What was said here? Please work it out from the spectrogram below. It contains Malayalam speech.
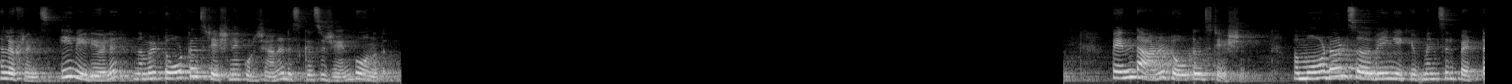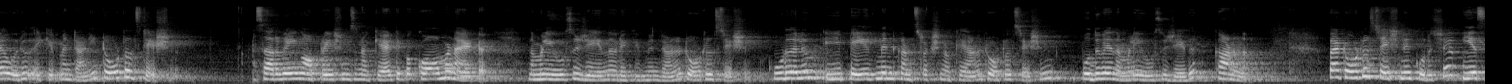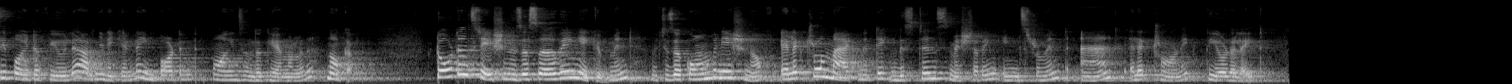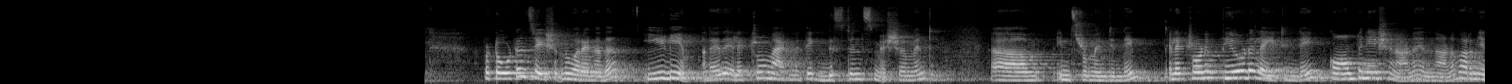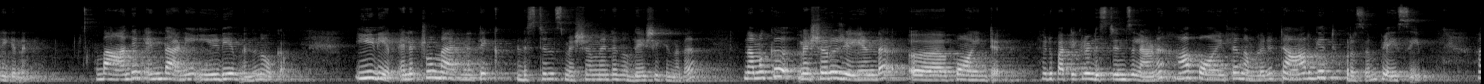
ഹലോ ഫ്രണ്ട്സ് ഈ വീഡിയോയിൽ നമ്മൾ ടോട്ടൽ സ്റ്റേഷനെ കുറിച്ചാണ് ഡിസ്കസ് ചെയ്യാൻ പോകുന്നത്. അപ്പോൾ എന്താണ് ടോട്ടൽ സ്റ്റേഷൻ അപ്പോൾ മോഡേൺ സർവേയിങ് എക്യുപ്മെന്റ്സിൽ പെട്ട ഒരു എക്യുപ്മെന്റ് ആണ് ഈ ടോട്ടൽ സ്റ്റേഷൻ സർവേയിങ് ഓപ്പറേഷൻസിനൊക്കെ ആയിട്ട് ഇപ്പോൾ കോമൺ ആയിട്ട് നമ്മൾ യൂസ് ചെയ്യുന്ന ഒരു എക്യുപ്മെന്റ് ആണ് ടോട്ടൽ സ്റ്റേഷൻ കൂടുതലും ഈ പേവ്മെന്റ് കൺസ്ട്രക്ഷൻ ഒക്കെയാണ് ടോട്ടൽ സ്റ്റേഷൻ പൊതുവേ നമ്മൾ യൂസ് ചെയ്ത് കാണുന്നത്. അപ്പോൾ ആ ടോട്ടൽ സ്റ്റേഷനെ കുറിച്ച് P S C point of വ്യൂവിൽ അറിഞ്ഞിരിക്കേണ്ട ഇമ്പോർട്ടന്റ് പോയിന്റ്സ് എന്തൊക്കെയാണെന്നുള്ളത് നോക്കാം. Total station is a surveying equipment which is a combination of electromagnetic distance measuring instrument and electronic theodolite അപ്പോൾ ടോട്ടൽ സ്റ്റേഷൻ എന്ന് പറയുന്നത് ഇ ഡി എം അതായത് ഇലക്ട്രോ മാഗ്നറ്റിക് ഡിസ്റ്റൻസ് മെഷർമെന്റ് ഇൻസ്ട്രുമെന്റിന്റെയും ഇലക്ട്രോണിക് തിയോഡലൈറ്റിന്റെയും കോമ്പിനേഷനാണ് എന്നാണ് പറഞ്ഞിരിക്കുന്നത്. അപ്പോൾ ആദ്യം എന്താണ് ഈ ഇ ഡി എം എന്ന് നോക്കാം. E D M electro magnetic distance measurement എന്ന് ഉദ്ദേശിക്കുന്നത് നമുക്ക് മെഷർ ചെയ്യേണ്ട പോയിന്റ് ഒരു പർട്ടിക്കുലർ ഡിസ്റ്റൻസിലാണ് ആ പോയിന്റിൽ നമ്മളൊരു ടാർഗറ്റ് പ്രിസം പ്ലേസ് ചെയ്യും.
